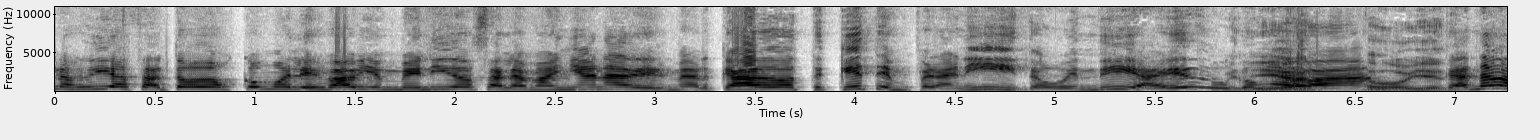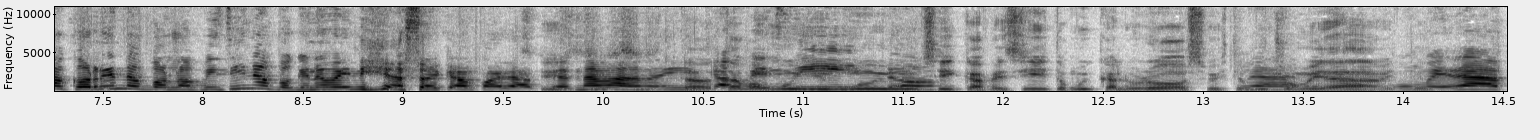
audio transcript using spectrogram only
Buenos días a todos, ¿cómo les va? Bienvenidos a la mañana del mercado. Qué tempranito, buen día, Edu, Buen ¿cómo día, va? todo bien. Te andaba corriendo por la oficina porque no venías acá para, Sí, te sí, andaba sí, ahí estaba- estaba muy, muy, cafecito. muy, sí, cafecito, muy caluroso, viste, Claro, mucha humedad, viste. Humedad,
